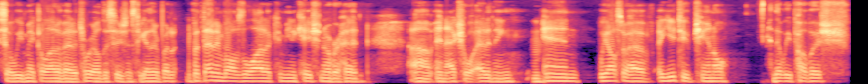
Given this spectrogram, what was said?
so we make a lot of editorial decisions together. But but that involves a lot of communication overhead um, and actual editing, Mhm. and we also have a YouTube channel that we publish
